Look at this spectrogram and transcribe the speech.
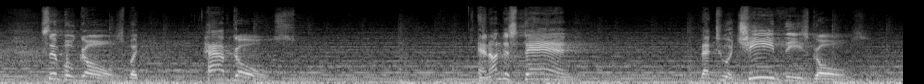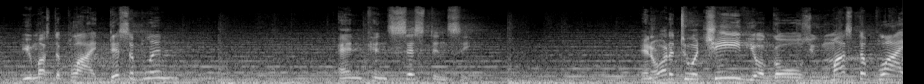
Simple goals, but have goals. And understand that to achieve these goals, you must apply discipline and consistency. In order to achieve your goals, you must apply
